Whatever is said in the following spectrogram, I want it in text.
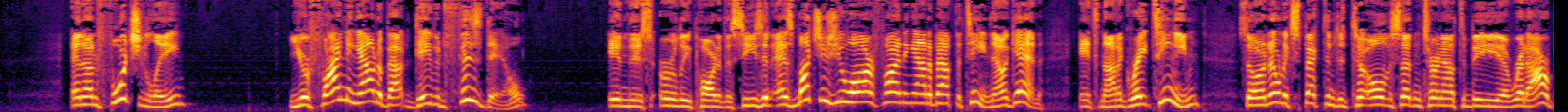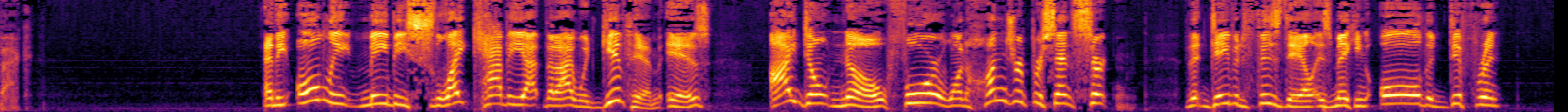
And unfortunately, you're finding out about David Fizdale in this early part of the season as much as you are finding out about the team. Now, again, it's not a great team, so I don't expect him to, all of a sudden turn out to be uh, Red Auerbach. And the only maybe slight caveat that I would give him is I don't know for 100% certain that David Fizdale is making all the different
